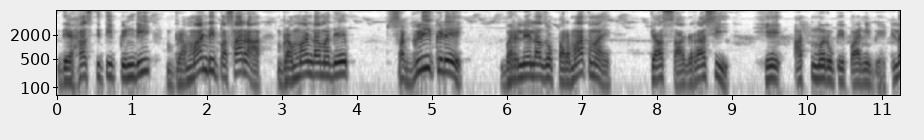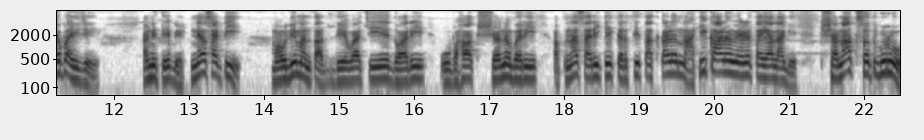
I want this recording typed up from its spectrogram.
देहास्थिती पिंडी ब्रह्मांडी पसारा ब्रह्मांडामध्ये सगळीकडे भरलेला जो परमात्मा आहे त्या सागराशी हे आत्मरूपी पाणी भेटलं पाहिजे. आणि ते भेटण्यासाठी माऊली म्हणतात देवाची द्वारी उभा क्षणभरी आपणासारिके करती तात्काळ नाही काळ वेळ तया लागे. क्षणात सद्गुरू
